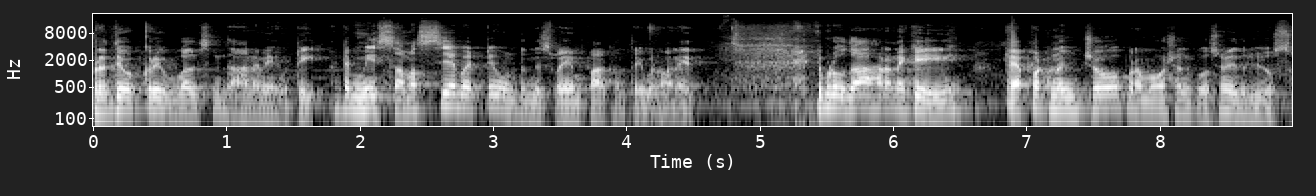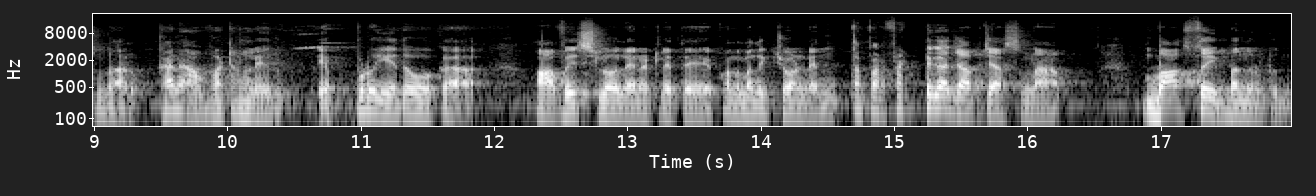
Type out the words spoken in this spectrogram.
ప్రతి ఒక్కరు ఇవ్వాల్సిన దానం ఏమిటి? అంటే మీ సమస్య బట్టి ఉంటుంది స్వయం పాకంతో ఇవ్వడం అనేది. ఇప్పుడు ఉదాహరణకి ఎప్పటి నుంచో ప్రమోషన్ కోసం ఎదురు చూస్తున్నారు కానీ అవ్వటం లేదు. ఎప్పుడు ఏదో ఒక ఆఫీస్లో లేనట్లయితే కొంతమందికి చూడండి ఎంత పర్ఫెక్ట్గా జాబ్ చేస్తున్నా బాస్తో ఇబ్బంది ఉంటుంది.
